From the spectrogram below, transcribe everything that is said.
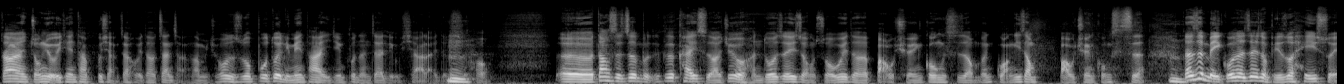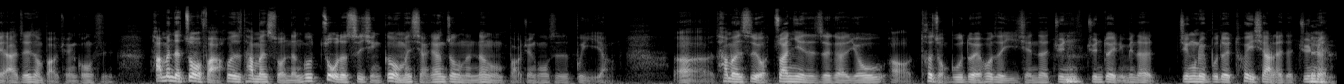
当然，总有一天他不想再回到战场上面去，或者说部队里面他已经不能再留下来的时候，呃，当时这不这开始啊，就有很多这一种所谓的保全公司啊，我们广义上保全公司，但是美国的这种比如说黑水啊这种保全公司，他们的做法或者他们所能够做的事情，跟我们想象中的那种保全公司是不一样的。呃，他们是有专业的这个由哦特种部队或者以前的军军队里面的精锐部队退下来的军人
